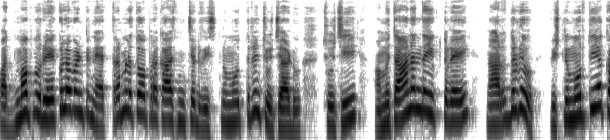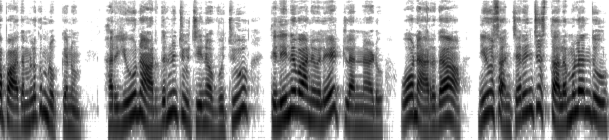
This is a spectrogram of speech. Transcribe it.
పద్మపు రేకుల వంటి నేత్రములతో ప్రకాశించడు విష్ణుమూర్తిని చూచాడు. చూచి అమితానందయుక్తుడై నారదుడు విష్ణుమూర్తి యొక్క పాదములకు మృక్కెను. హరియు నారదుని చూచి నవ్వుచూ తెలియని వానివలే ఇట్లన్నాడు. ఓ నారదా నీవు సంచరించు స్థలములందు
